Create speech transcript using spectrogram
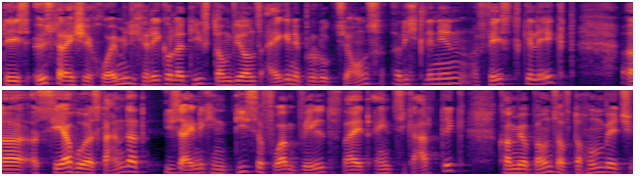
Das österreichische Heumilchregulativ, da haben wir uns eigene Produktionsrichtlinien festgelegt. Äh, ein sehr hoher Standard ist eigentlich in dieser Form weltweit einzigartig. Kann man ja bei uns auf der Homepage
